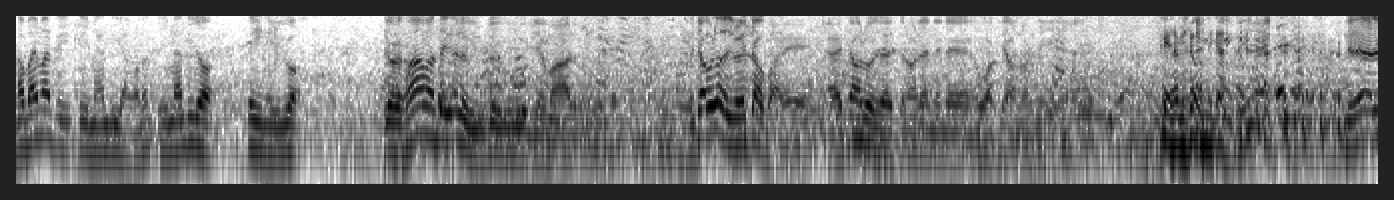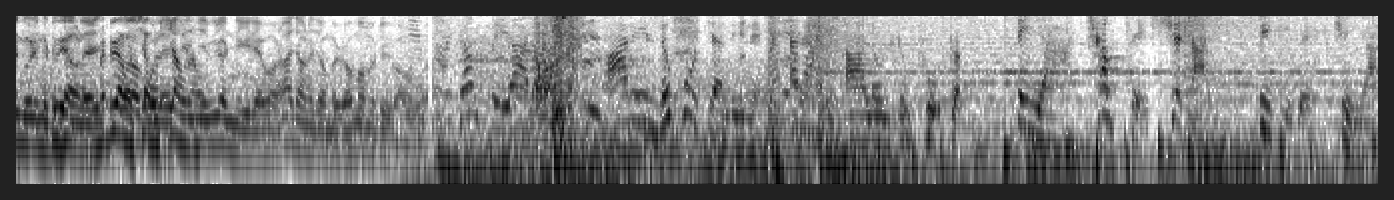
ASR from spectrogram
နောက်ပိုင်းမှတေတေမန်းသိတာပေါ့နော်တေမန်းသိတော့တေနေပြီပေါ့ကြော်တခါမှတိတ်အဲ့လိုတွေ့ဘူးပြန်มาလို့ မကြောက်လို့ကျွန်တော်လည်းကြောက်ပါတယ်အဲကြောက်လို့ကျွန်တော်လည်းနည်းနည်းဟိုဖြစ်အောင်တော့နေတယ်ခေရပြောင်းနေရနည်းနည်းအဲ့လိုမျိုးတွေမတွေ့အောင်လဲမတွေ့အောင်ရှောင်ရှောင်တော့နေပြီးတော့နေတယ်ပေါ့နော်အဲ့ကြောင့်လည်းကျွန်တော်ရောမမတွေ့ပါဘူး။အားကြောင့်တေရတယ်။ဘာတွေလုတ်ဖို့ကြံသေးလဲ။အဲ့ဒါတွေအားလုံးလုတ်ဖို့အတွက်168နိုင်တီတီပဲချိန်ရတယ်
